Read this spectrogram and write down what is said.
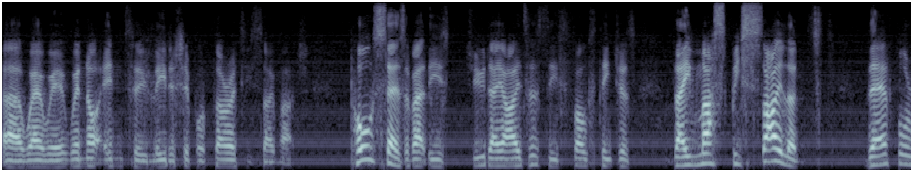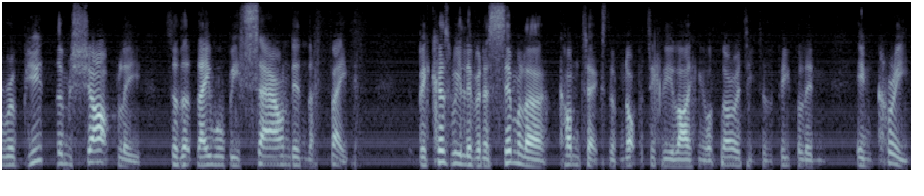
uh, where we're, we're not into leadership authority so much. Paul says about these Judaizers, these false teachers, they must be silenced. Therefore, rebuke them sharply so that they will be sound in the faith. Because we live in a similar context of not particularly liking authority to the people in, in Crete,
